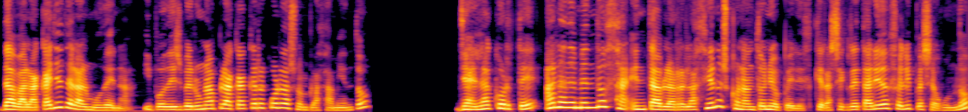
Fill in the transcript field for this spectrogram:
daba a la calle de la Almudena y podéis ver una placa que recuerda su emplazamiento. Ya en la corte, Ana de Mendoza entabla relaciones con Antonio Pérez, que era secretario de Felipe II.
